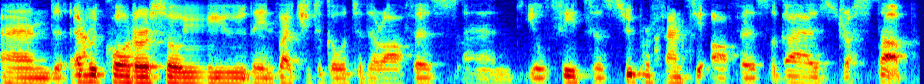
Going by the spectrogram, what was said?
And every quarter or so, you they invite you to go into their office, and you'll see it's a super fancy office. The guy is dressed up,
